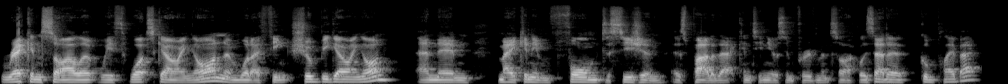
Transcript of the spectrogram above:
reconcile it with what's going on and what I think should be going on, and then make an informed decision as part of that continuous improvement cycle. Is that a good playback?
